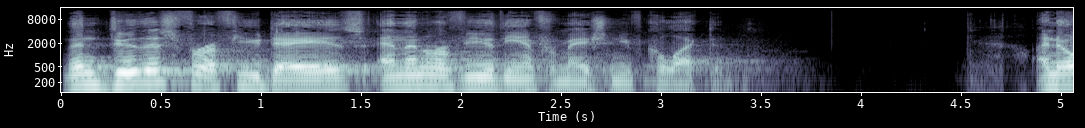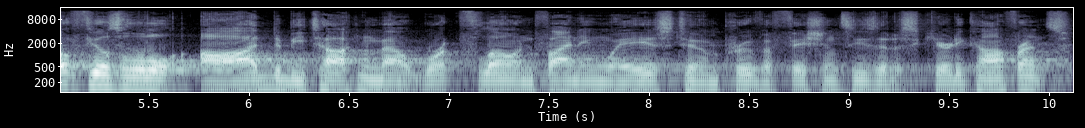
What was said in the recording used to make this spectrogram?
Then do this for a few days and then review the information you've collected. I know it feels a little odd to be talking about workflow and finding ways to improve efficiencies at a security conference,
